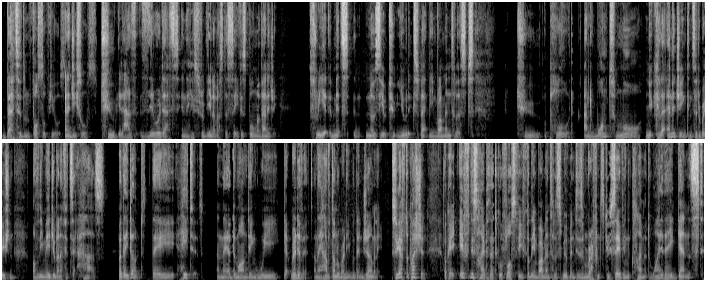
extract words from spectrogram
better than fossil fuels energy source? Two, it has zero deaths in the history of the universe, the safest form of energy. Three, it emits no CO2. You would expect the environmentalists to applaud and want more nuclear energy in consideration of the major benefits it has. But they don't. They hate it and they are demanding we get rid of it, and they have done already within Germany. So you have to question okay, if this hypothetical philosophy for the environmentalist movement is in reference to saving the climate, why are they against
